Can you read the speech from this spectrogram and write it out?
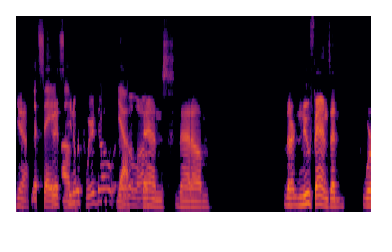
Yeah, let's say, it's um, you know what's weird though. yeah. There's a lot of fans that um that are new fans that were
